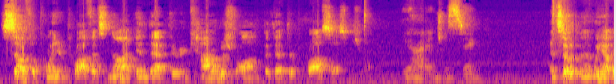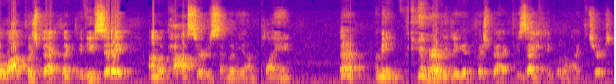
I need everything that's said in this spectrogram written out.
self-appointed prophets not in that their encounter was wrong but that their process was wrong Yeah. Interesting. and so we have a lot of pushback like if you say i'm a pastor to somebody on a plane no, i mean rarely do you get pushback besides Right. people who don't like the church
